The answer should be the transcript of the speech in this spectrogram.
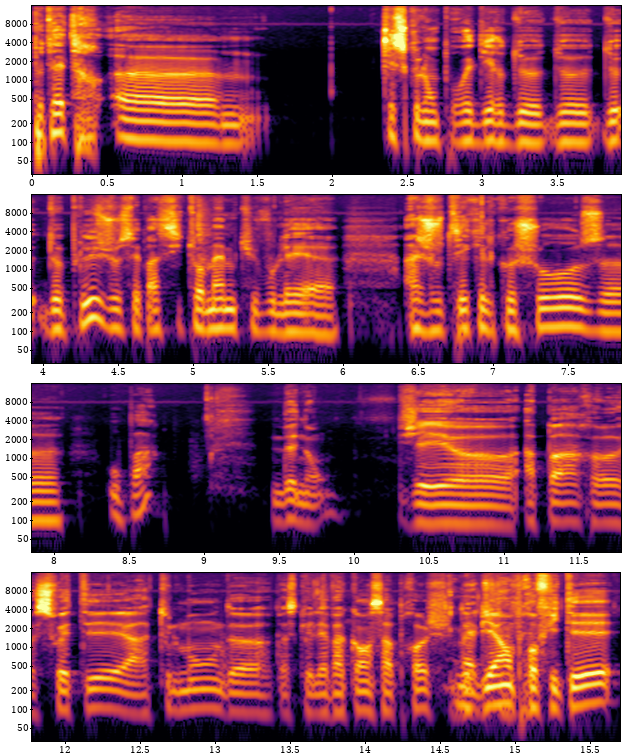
peut-être. Euh, Qu'est-ce que l'on pourrait dire de, de, de, de plus? Je ne sais pas si toi-même tu voulais euh, ajouter quelque chose ou pas? Ben non, j'ai, euh, à part euh, souhaiter à tout le monde, euh, parce que les vacances approchent, de bien en profiter,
